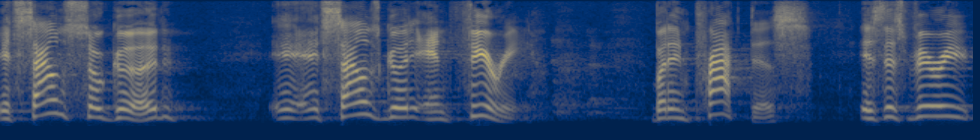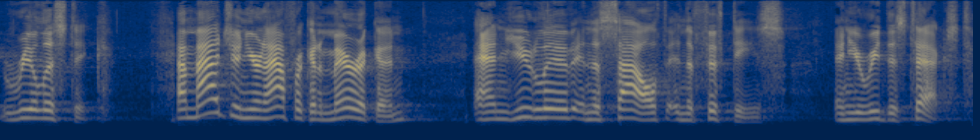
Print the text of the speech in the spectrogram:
It sounds so good. It sounds good in theory. But in practice, is this very realistic? Imagine you're an African American and you live in the South in the 50s and you read this text.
